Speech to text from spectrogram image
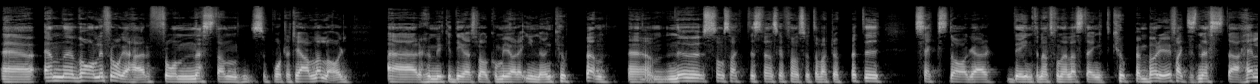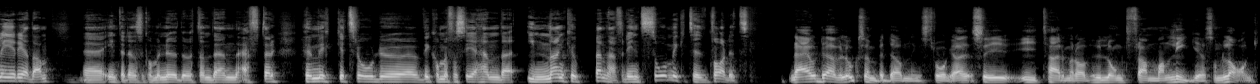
där. En vanlig fråga här från nästan supporter till alla lag är hur mycket deras lag kommer göra innan kuppen. Ehm, nu som sagt, det svenska fönstret har varit öppet i sex dagar. Det internationella stängt. Kuppen börjar ju faktiskt nästa helg redan. Mm. inte den som kommer nu då, utan den efter. Hur mycket tror du vi kommer få se hända innan kuppen här? För det är inte så mycket tid kvar dit. Nej, och det är väl också en bedömningsfråga alltså i, i termer av hur långt fram man ligger som lag.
